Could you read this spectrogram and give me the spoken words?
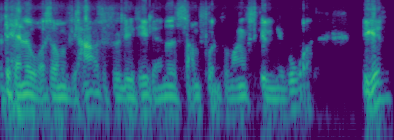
Og det handler jo også om, at vi har selvfølgelig et helt andet samfund på mange forskellige niveauer. Igen,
